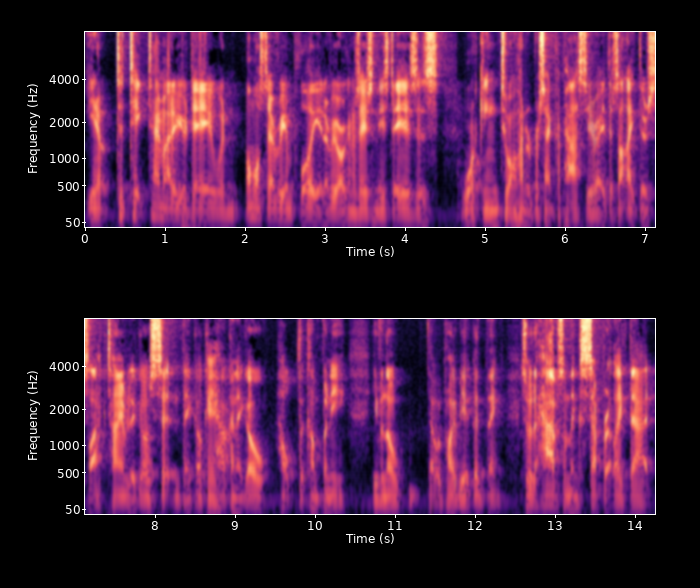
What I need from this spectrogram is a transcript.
you know, to take time out of your day when almost every employee at every organization these days is working to 100% capacity, right? There's not like there's slack time to go sit and think, okay, how can I go help the company, even though that would probably be a good thing. So to have something separate like that,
